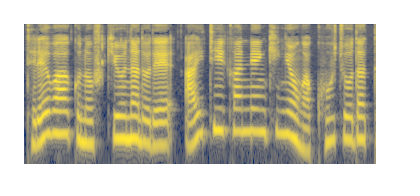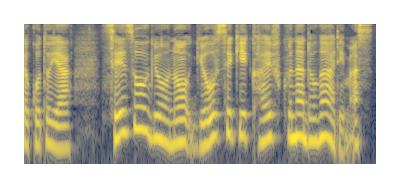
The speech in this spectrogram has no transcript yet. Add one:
テレワークの普及などで IT 関連企業が好調だったことや製造業の業績回復などがあります。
